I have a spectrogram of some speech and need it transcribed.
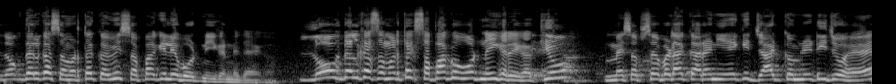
लोकदल का समर्थक कभी सपा के लिए वोट नहीं करने जाएगा। लोकदल का समर्थक सपा को वोट नहीं करेगा। क्यों? मैं सबसे बड़ा कारण ये है कि जाट कम्युनिटी जो है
